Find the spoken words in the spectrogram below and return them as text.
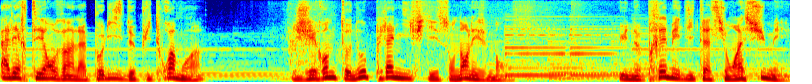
alertait en vain la police depuis trois mois, Jérôme Tonneau planifiait son enlèvement. Une préméditation assumée.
